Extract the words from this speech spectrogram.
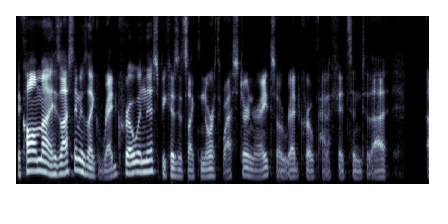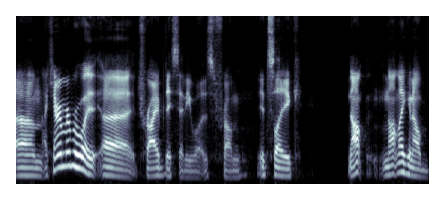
they call him. Uh, his last name is like Red Crow in this because it's like Northwestern, right? So Red Crow kind of fits into that. Um, I can't remember what uh, tribe they said he was from. It's like not not like an Al-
